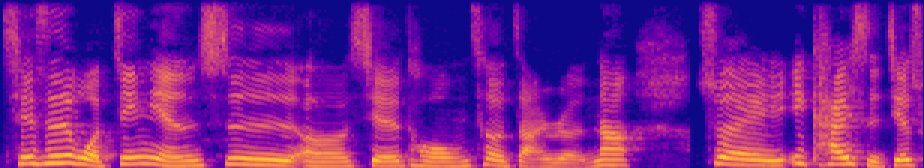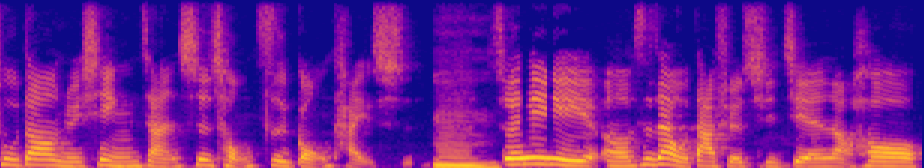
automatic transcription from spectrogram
其实我今年是呃协同策展人，那最一开始接触到女性影展是从自工开始，嗯所以呃是在我大学期间，然后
